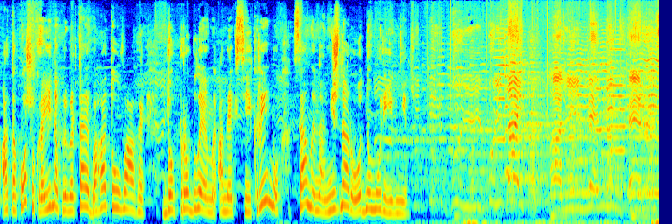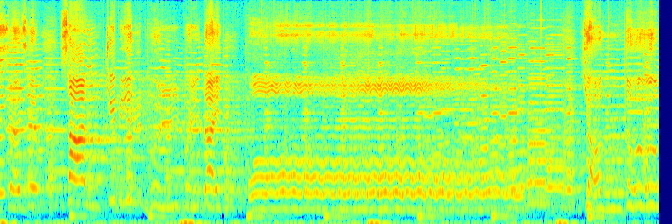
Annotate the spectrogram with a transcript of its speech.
А також Україна привертає багато уваги до проблеми анексії Криму саме на міжнародному рівні. her sözü sanki bir bülbülday Oh Yandım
